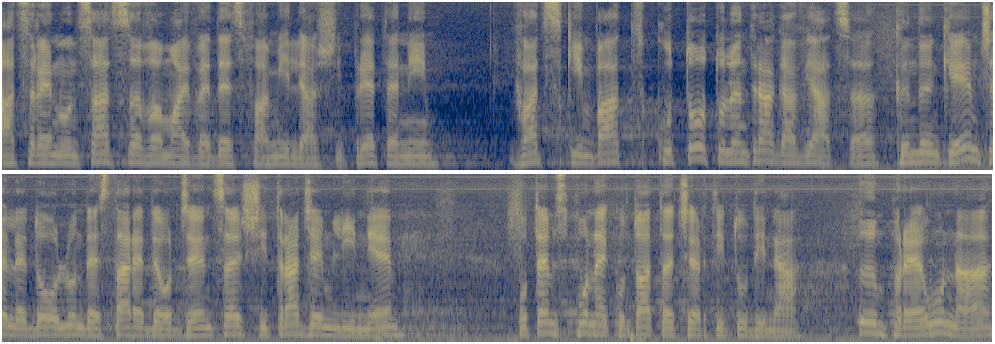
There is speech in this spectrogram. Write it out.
ați renunțat să vă mai vedeți familia și prietenii, v-ați schimbat cu totul întreaga viață. Când încheiem cele două luni de stare de urgență și tragem linie, putem spune cu toată certitudinea, împreună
